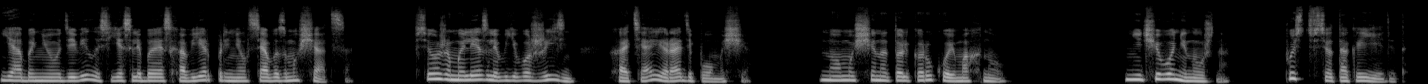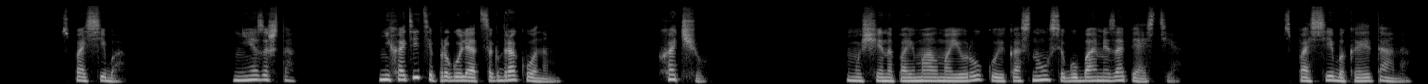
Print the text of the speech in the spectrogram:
Я бы не удивилась, если бы Эс Хавьер принялся возмущаться. Все же мы лезли в его жизнь, хотя и ради помощи. Но мужчина только рукой махнул. Ничего не нужно. Пусть все так и едет. Спасибо. Не за что. Не хотите прогуляться к драконам? Хочу. Мужчина поймал мою руку и коснулся губами запястья. Спасибо, Каэтана.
